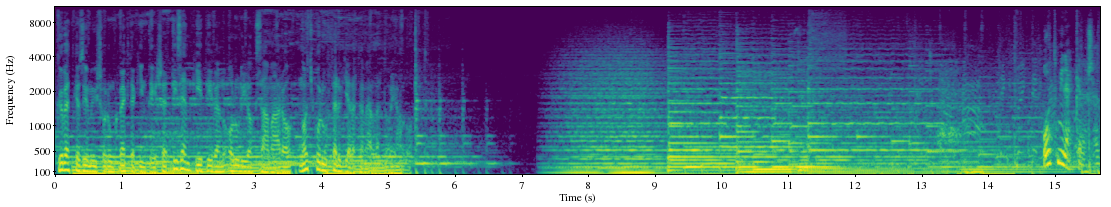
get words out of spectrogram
Következő műsorunk megtekintése 12 éven aluliak számára nagykorú felügyelete mellett ajánlott. Ott minek keresed?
